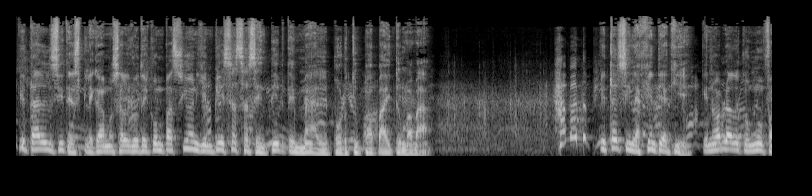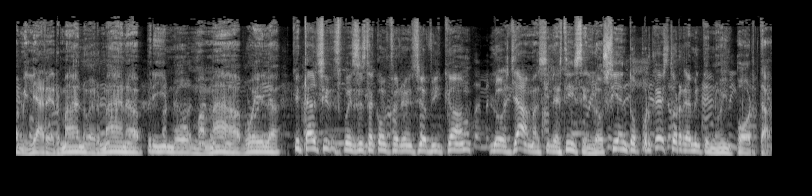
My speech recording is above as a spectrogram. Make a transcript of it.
¿Qué tal si desplegamos algo de compasión y empiezas a sentirte mal por tu papá y tu mamá? ¿Qué tal si la gente aquí, que no ha hablado con un familiar, hermano, hermana, primo, mamá, abuela, qué tal si después de esta conferencia Vicam los llamas y les dicen, lo siento, porque esto realmente no importa?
